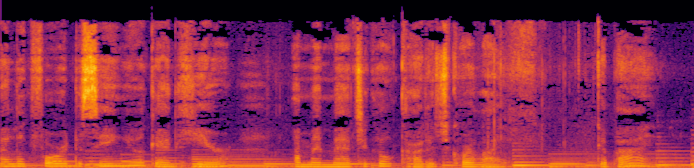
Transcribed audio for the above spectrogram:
I look forward to seeing you again here on my magical cottagecore life. Goodbye.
